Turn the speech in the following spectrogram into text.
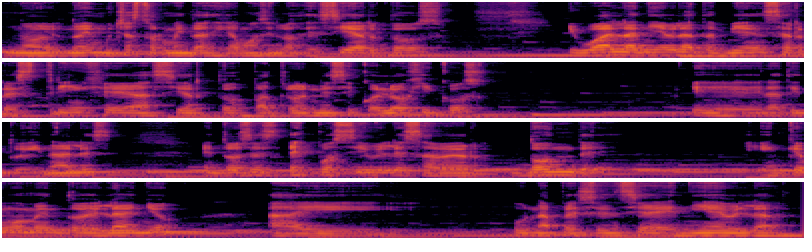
no, hay muchas tormentas, digamos, en los desiertos. Igual la niebla también se restringe a ciertos patrones ecológicos eh, latitudinales. Entonces es posible saber dónde en qué momento del año hay una presencia de niebla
